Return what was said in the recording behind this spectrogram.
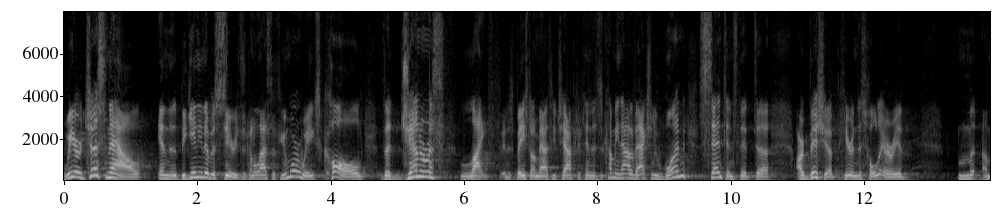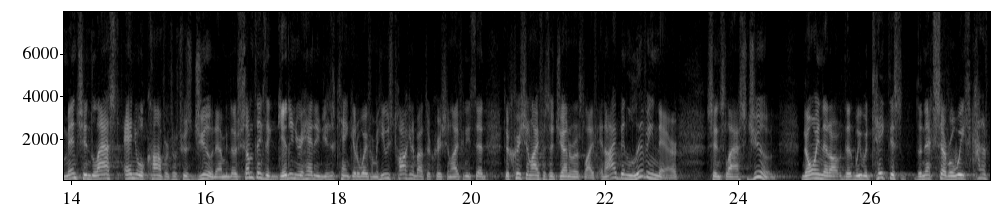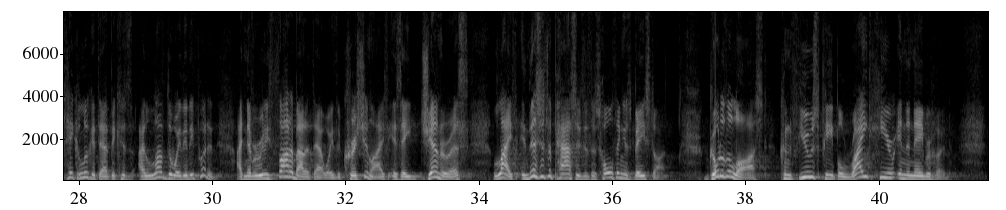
We are just now in the beginning of a series. It's going to last a few more weeks called The Generous Life. And it's based on Matthew chapter 10. It's coming out of actually one sentence that uh, our bishop here in this whole area m- uh, mentioned last annual conference, which was June. I mean, there's some things that get in your head and you just can't get away from it. He was talking about the Christian life, and he said, The Christian life is a generous life. And I've been living there since last June, knowing that, uh, that we would take this the next several weeks, kind of take a look at that because I love the way that he put it. I'd never really thought about it that way. The Christian life is a generous life. And this is the passage that this whole thing is based on. Go to the lost, confuse people right here in the neighborhood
